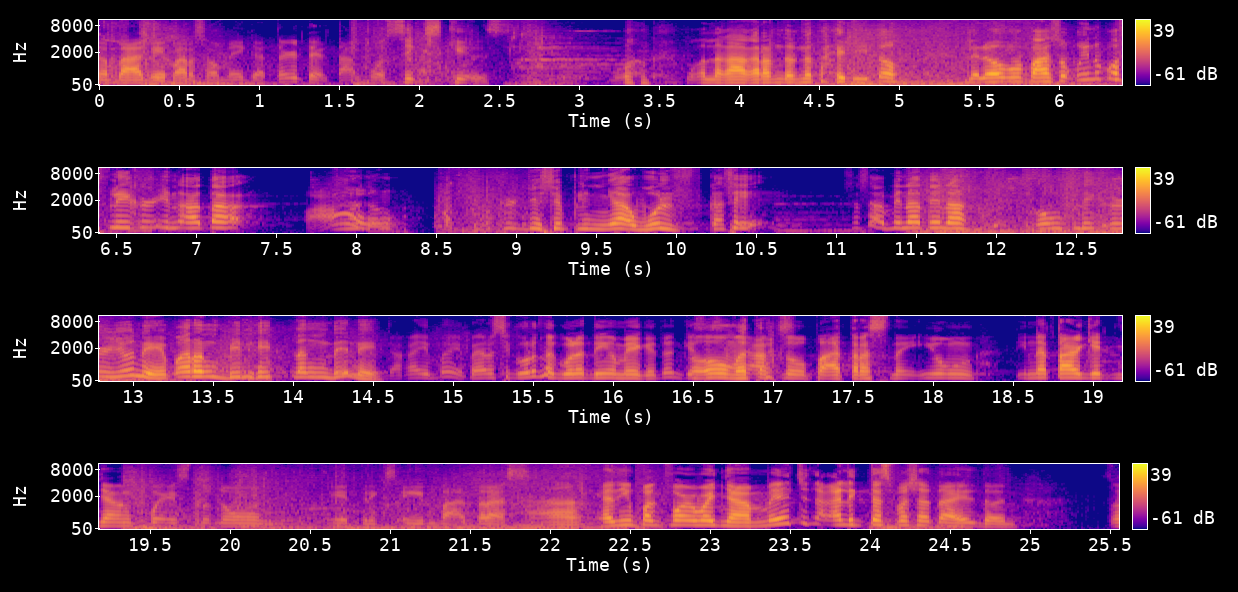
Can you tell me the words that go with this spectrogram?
uh, bagay para sa Omega Turtle tapos 6 kills. Mukhang nakakaramdam na tayo dito Dalawa papasok. Yun pa flicker in ata. Wow! Flicker discipline nga, Wolf. Kasi, sasabi natin na, wrong flicker yun eh. Parang binhit lang din eh. Kakaiba eh. Pero siguro nagulat din yung Omega doon. Kasi Oo, si matras. Paatras na yung tina-target niyang pwesto nung Matrix ay paatras. Ah, And yung pag-forward niya, medyo nakaligtas pa siya dahil doon. So,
